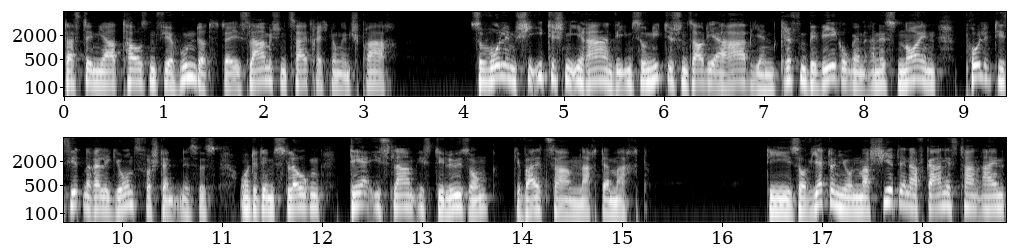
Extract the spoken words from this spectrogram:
das dem Jahr 1400 der islamischen Zeitrechnung entsprach. Sowohl im schiitischen Iran wie im sunnitischen Saudi-Arabien griffen Bewegungen eines neuen, politisierten Religionsverständnisses unter dem Slogan Der Islam ist die Lösung gewaltsam nach der Macht. Die Sowjetunion marschierte in Afghanistan ein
